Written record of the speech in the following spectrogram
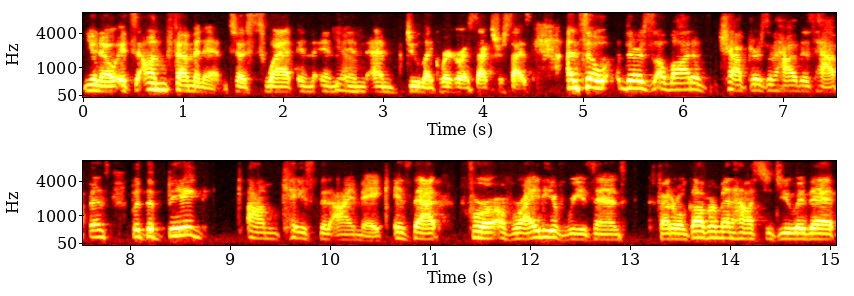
you know, it's unfeminine to sweat and, and, yeah. and, and do like rigorous exercise. And so there's a lot of chapters of how this happens. But the big um, case that I make is that for a variety of reasons, federal government has to do with it,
